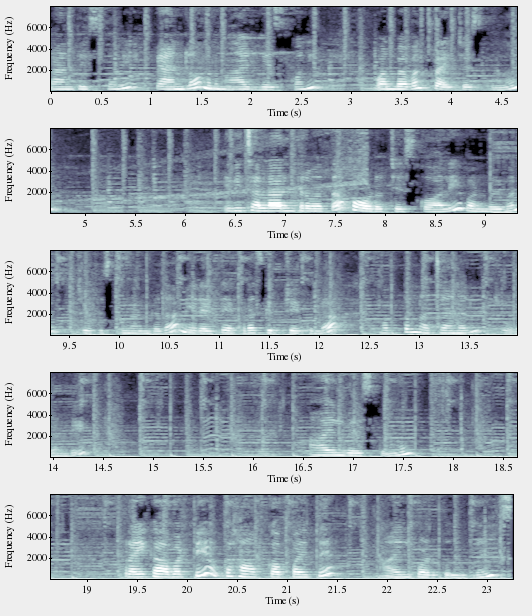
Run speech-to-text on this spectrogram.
ప్యాన్ తీసుకొని ప్యాన్లో మనం ఆయిల్ వేసుకొని వన్ బై వన్ ఫ్రై చేసుకున్నాం ఇవి చల్లారిన తర్వాత పౌడర్ చేసుకోవాలి. వన్ బై వన్ చూపిస్తున్నాను కదా మీరైతే ఎక్కడ స్కిప్ చేయకుండా మొత్తం నా ఛానల్ చూడండి. ఆయిల్ వేసుకున్నాం. ఫ్రై కాబట్టి ఒక హాఫ్ కప్ అయితే ఆయిల్ పడుతుంది ఫ్రెండ్స్.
